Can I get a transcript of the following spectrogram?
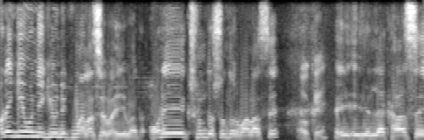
অনেক ইউনিক ইউনিক মাল আছে ভাই এবার। অনেক সুন্দর সুন্দর মাল আছে. এই যে লেখা আছে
